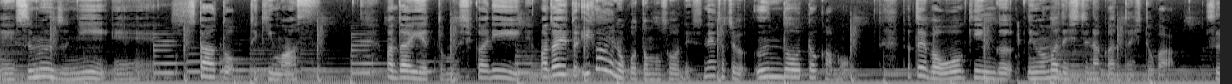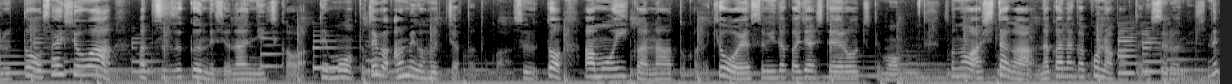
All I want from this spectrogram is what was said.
えー、スムーズに、えー、スタートできます。まあ、ダイエットもしかり、まあ、ダイエット以外のこともそうですね。例えば運動とかも。例えばウォーキング。今までしてなかった人がすると最初は、ま続くんですよ。何日かは。でも例えば雨が降っちゃったとかするとあもういいかなとか、ね、今日お休みだからじゃあ明日やろうって言ってもその明日がなかなか来なかったりするんですね。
